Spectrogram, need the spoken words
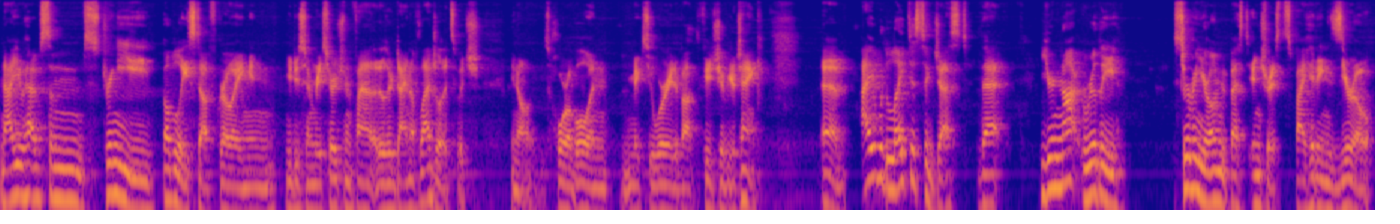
now you have some stringy, bubbly stuff growing and you do some research and find out that those are dinoflagellates, which, you know, is horrible and makes you worried about the future of your tank. Um, I would like to suggest that you're not really serving your own best interests by hitting zero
